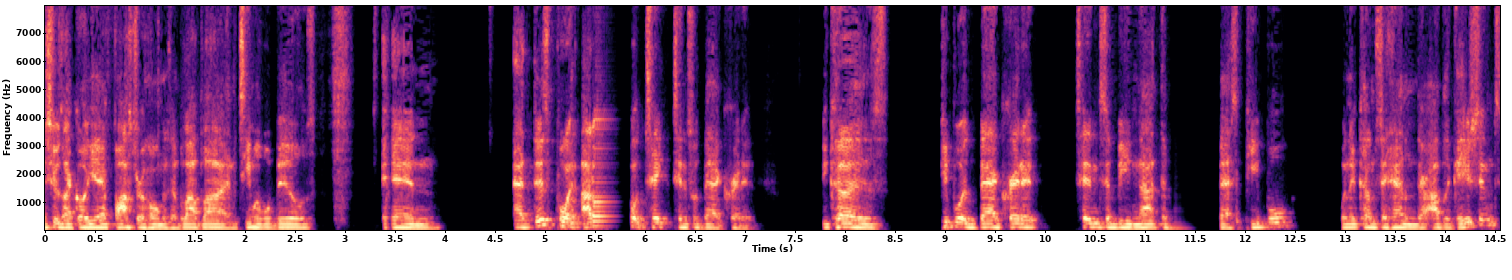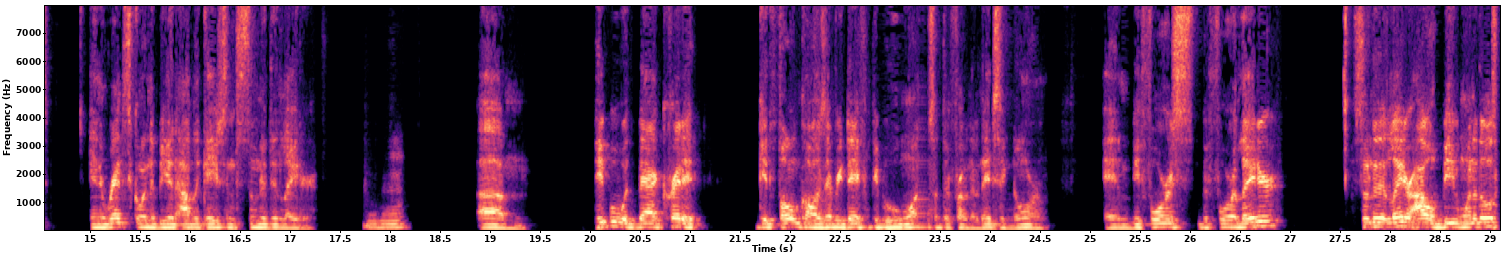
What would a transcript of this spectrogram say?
she was like, oh yeah, foster homes and blah, blah, and T-Mobile bills. And at this point, I don't, don't take tenants with bad credit because people with bad credit tend to be not the best people when it comes to handling their obligations, and rent's going to be an obligation sooner than later. Mm-hmm. Um, people with bad credit get phone calls every day from people who want something from them. They just ignore them, and before before later, sooner than later, I will be one of those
